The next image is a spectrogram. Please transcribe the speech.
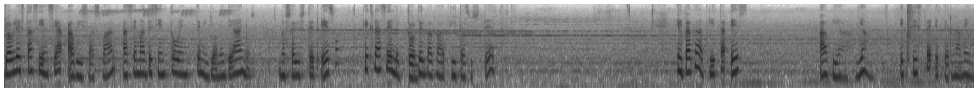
Yo hablé esta ciencia a Vishvasvan hace más de 120 millones de años. ¿No sabe usted eso? ¿Qué clase de lector del Bhagavad Gita es usted? El Bhagavad Gita es Avyayam, existe eternamente.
